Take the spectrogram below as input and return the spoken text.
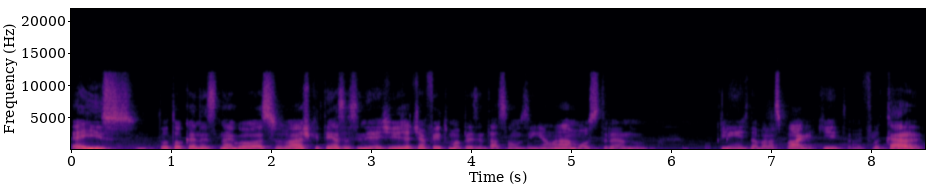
é isso. Tô tocando esse negócio, acho que tem essa sinergia. Já tinha feito uma apresentaçãozinha lá, mostrando cliente da Braspag aqui. Então, ele falou, cara,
